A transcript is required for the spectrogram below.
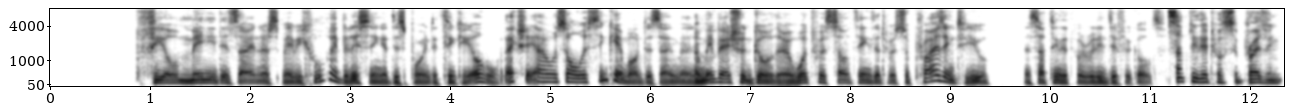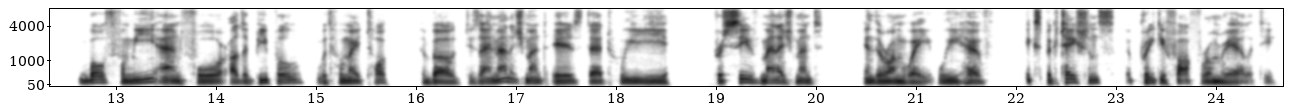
feel many designers maybe who might be listening at this point and thinking, Oh, actually, I was always thinking about design management. Maybe I should go there. What were some things that were surprising to you and something that were really difficult? Something that was surprising both for me and for other people with whom I talk about design management is that we perceive management in the wrong way. We have expectations pretty far from reality.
